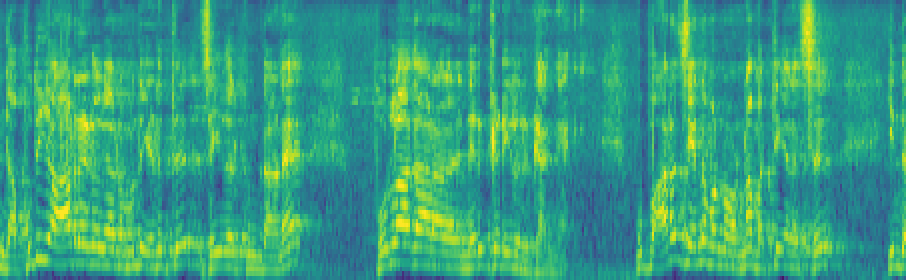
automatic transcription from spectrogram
இந்த புதிய ஆர்டர்களை நம்ம வந்து எடுத்து செய்வதற்குண்டான பொருளாதார நெருக்கடியில் இருக்காங்க. இப்போ அரசு என்ன பண்ணோம்னா மத்திய அரசு இந்த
